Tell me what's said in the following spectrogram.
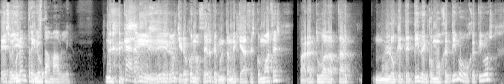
es oye, Una entrevista amable. Claro. sí, sí no, quiero conocerte, cuéntame qué haces, cómo haces para tú adaptar lo que te piden como objetivo, objetivos,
